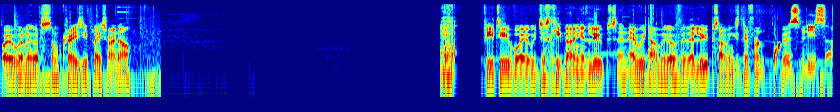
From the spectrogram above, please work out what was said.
Boy, we're gonna go to some crazy place right now. PT boy, we just keep going in loops, and every time we go through the loop, something's different. Who is Lisa?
